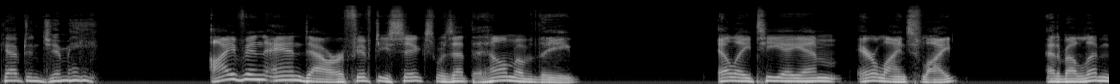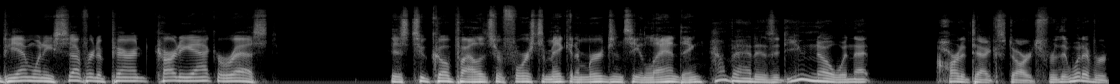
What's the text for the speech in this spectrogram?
Captain Jimmy? Ivan Andaur, 56, was at the helm of the LATAM Airlines flight at about 11 p.m. when he suffered apparent cardiac arrest. His two co pilots were forced to make an emergency landing. How bad is it? Do You know when that heart attack starts for the whatever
